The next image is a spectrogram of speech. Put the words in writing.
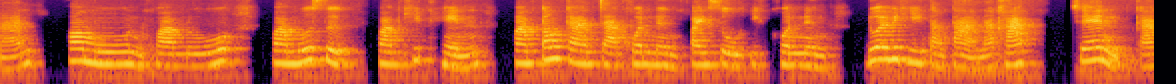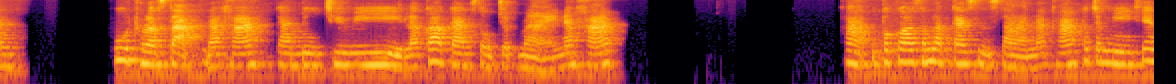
าร ข้อมูล ความรู้ ความรู้สึก ความคิดเห็น ความต้องการจากคนหนึ่งไปสู่อีกคนหนึ่ง ด้วยวิธีต่างๆนะคะ เช่นการพูดโทรศัพท์นะคะ การดูทีวี แล้วก็การส่งจดหมายนะคะค่ะอุปกรณ์สำหรับการสื่อสารนะคะ ก็จะมีเช่น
